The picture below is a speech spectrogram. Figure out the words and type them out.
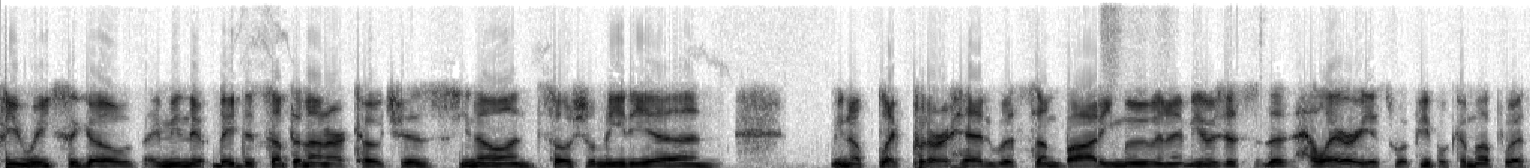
few weeks ago. I mean, they, they did something on our coaches. You know, on social media and you know, like put our head with some body moving. I mean, it was just hilarious what people come up with.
